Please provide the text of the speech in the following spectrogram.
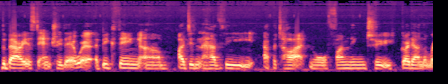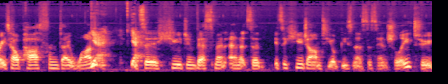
The barriers to entry there were a big thing. Um, I didn't have the appetite nor funding to go down the retail path from day one. Yeah. Yeah. It's a huge investment and it's a it's a huge arm to your business essentially to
